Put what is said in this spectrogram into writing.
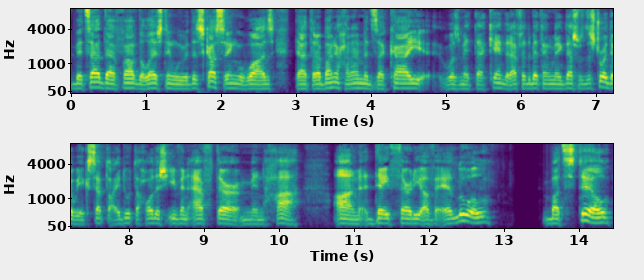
Betzad the last thing we were discussing was that Rabban Yohanan ben Zakkai was metaken, that after the Bet HaMikdash was destroyed, that we accept Aidut HaChodesh even after Minha on day 30 of Elul, but still,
